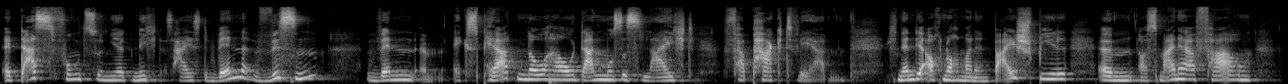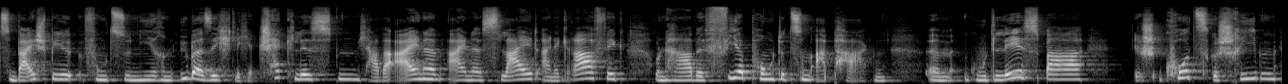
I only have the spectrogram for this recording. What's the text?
äh, das funktioniert nicht. Das heißt, wenn Wissen, wenn ähm, Experten-Know-how, dann muss es leicht verpackt werden. Ich nenne dir auch noch mal ein Beispiel ähm, aus meiner Erfahrung. Zum Beispiel funktionieren übersichtliche Checklisten. Ich habe eine, eine Slide, eine Grafik und habe vier Punkte zum Abhaken. Ähm, gut lesbar, kurz geschrieben,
